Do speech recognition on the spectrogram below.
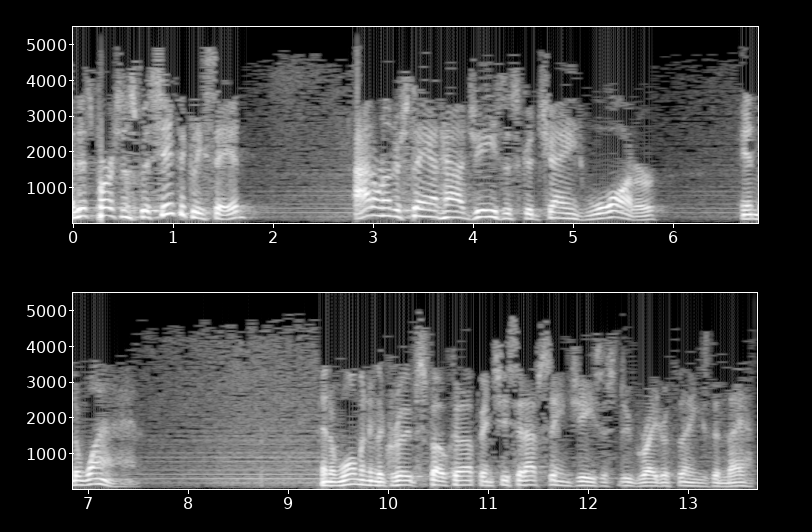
And this person specifically said, I don't understand how Jesus could change water into wine. And a woman in the group spoke up and she said, I've seen Jesus do greater things than that.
